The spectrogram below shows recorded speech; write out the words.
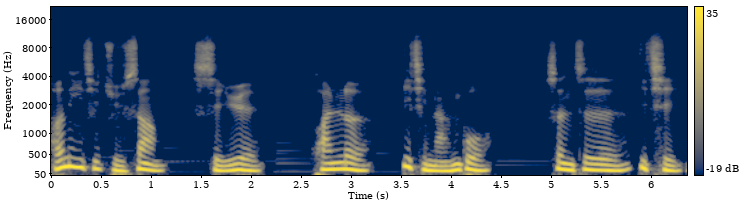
和你一起沮丧、喜悦、欢乐，一起难过，甚至一起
